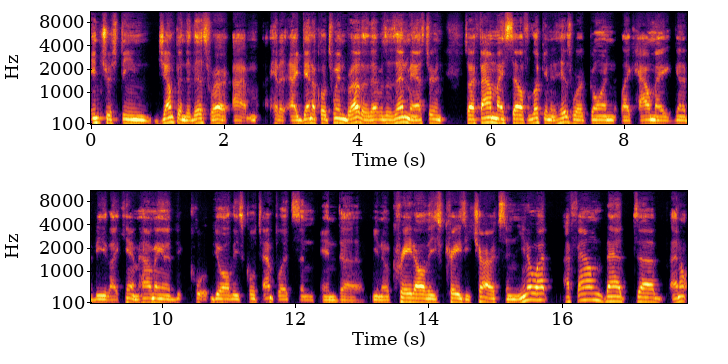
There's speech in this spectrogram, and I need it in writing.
interesting jump into this where I had an identical twin brother that was a Zen master, and so I found myself looking at his work, going like, how am I going to be like him? How am I going to do, do all these cool templates and and uh, you know create all these crazy charts? And you know what? I found that uh, I don't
